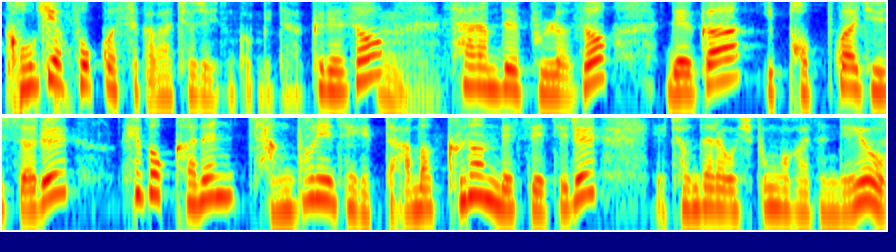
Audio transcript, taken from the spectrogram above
거기에 포커스가 맞춰져 있는 겁니다. 그래서 그렇죠. 음. 사람들 불러서 내가 이 법과 질서를 회복하는 장본인이 되겠다. 아마 그런 메시지를 전달하고 싶은 것 같은데요.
